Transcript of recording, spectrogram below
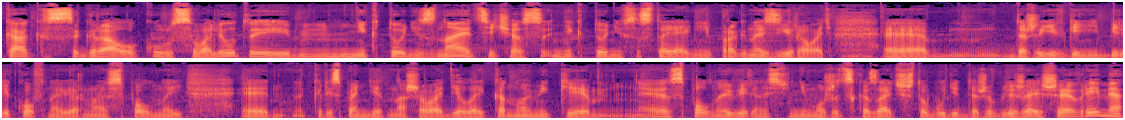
как сыграл курс валюты, никто не знает сейчас, никто не в состоянии прогнозировать. Даже Евгений Беляков, наверное, с полной корреспондент нашего отдела экономики э, с полной уверенностью не может сказать, что будет даже в ближайшее время.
